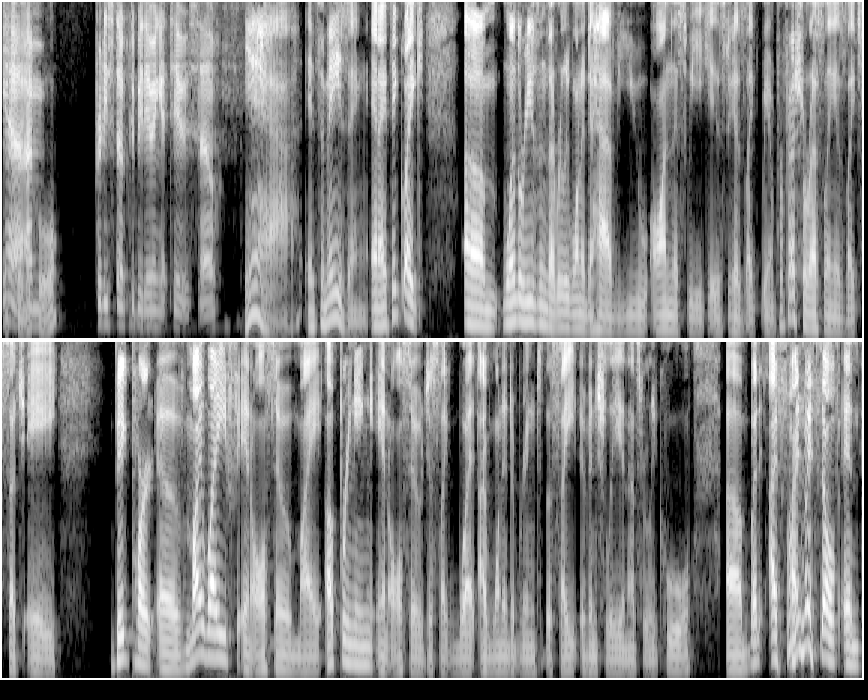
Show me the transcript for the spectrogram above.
yeah, I'm cool. Pretty stoked to be doing it too. So yeah, it's amazing, and I think like um, one of the reasons I really wanted to have you on this week is because like you know professional wrestling is like such a big part of my life and also my upbringing and also just like what I wanted to bring to the site eventually and that's really cool. Um, but I find myself and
